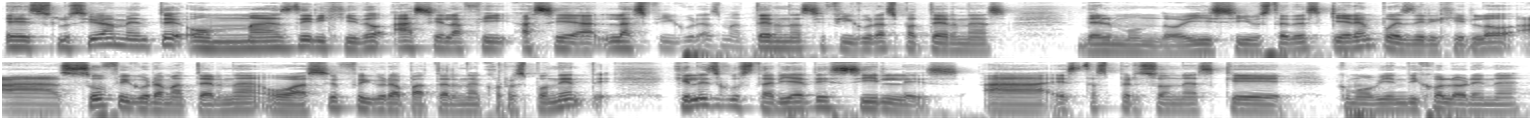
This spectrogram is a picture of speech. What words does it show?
exclusivamente o más dirigido hacia, la hacia las figuras maternas y figuras paternas del mundo. Y si ustedes quieren, pues dirigirlo a su figura materna o a su figura paterna correspondiente. ¿Qué les gustaría decirles a estas personas que, como bien dijo Lorena,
